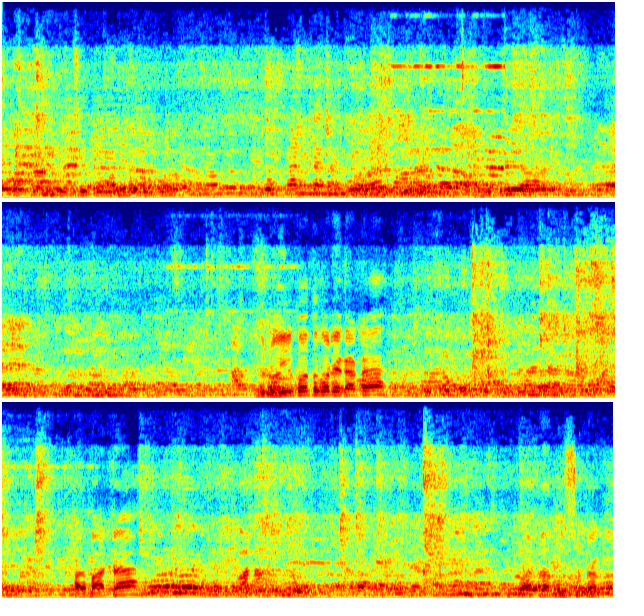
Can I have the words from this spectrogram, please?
কথা দিচ্ছি তোমাদের রুই কত করে কাকা? আর বাটা? বাটা দুশো টাকা।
